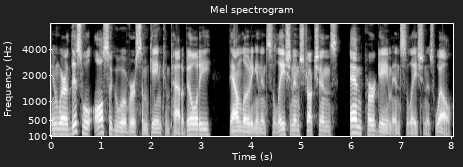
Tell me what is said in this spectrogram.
and where this will also go over some game compatibility, downloading and installation instructions, and per game installation as well.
